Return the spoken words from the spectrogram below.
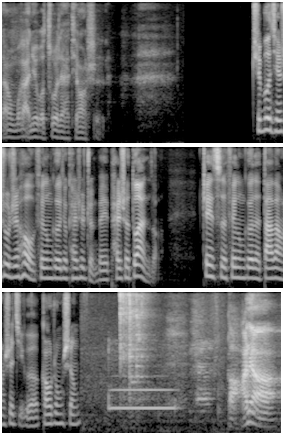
但是我感觉我做的还挺好吃的。直播结束之后，飞龙哥就开始准备拍摄段子了。这次飞龙哥的搭档是几个高中生。干啥呢？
